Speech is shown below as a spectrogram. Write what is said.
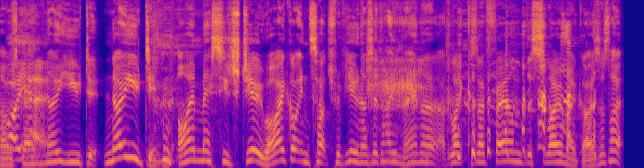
I was Oh, going, yeah. no, you did. No, you didn't. I messaged you. I got in touch with you and I said, hey, man, I, like, because I found the slow mo guys. I was like,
